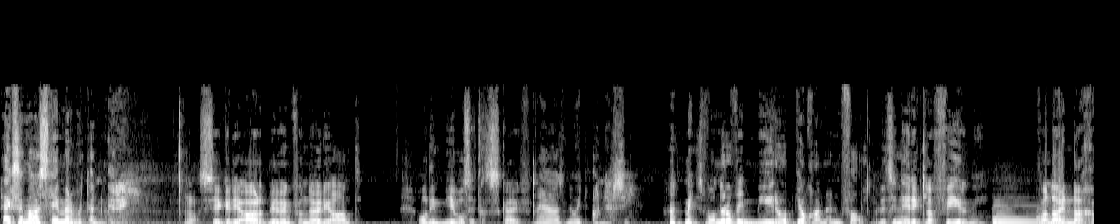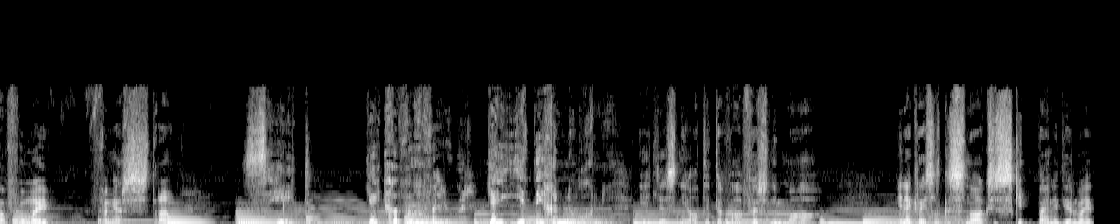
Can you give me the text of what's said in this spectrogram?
Ek sê maar 'n stemmer moet inkry. Ja, seker die aardbewing van nou die aand. Al die meubels het geskuif. Ja, is nooit anders nie. Mens wonder of die mure op jou gaan inval. Dit is nie net die klavier nie. Van daai nag af voel my vingers stram. Sê, jy het gewig verloor. Jy eet nie genoeg nie. Eet is nie altyd te waffers nie, ma. En ek kry sulke snaakse skietpyne deur my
